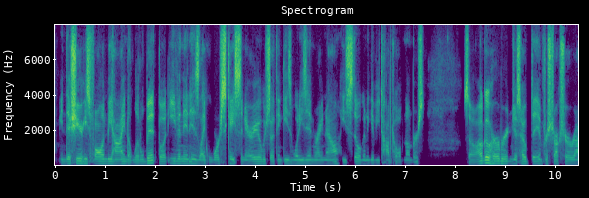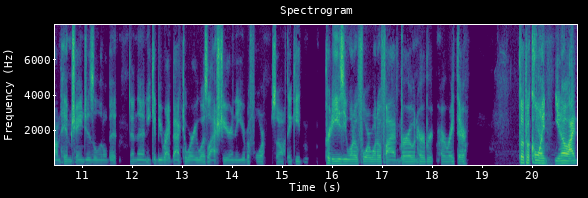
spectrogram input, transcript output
I mean, this year he's fallen behind a little bit, but even in his like worst case scenario, which I think he's what he's in right now, he's still going to give you top 12 numbers. So I'll go Herbert and just hope the infrastructure around him changes a little bit, and then he could be right back to where he was last year and the year before. So I think he pretty easy 104, 105. Burrow and Herbert are right there. Flip a coin. Yeah. You know, I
